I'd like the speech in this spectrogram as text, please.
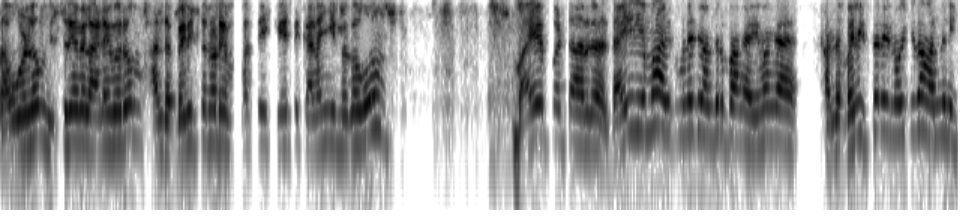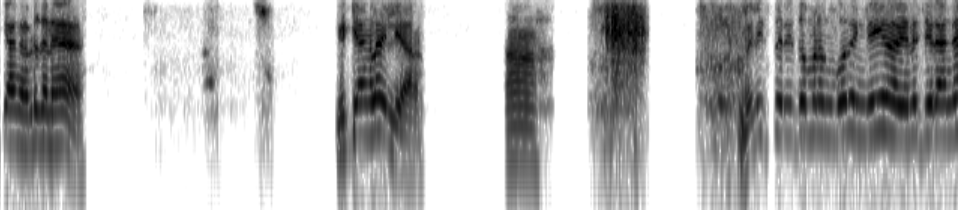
சவுலும் அனைவரும் அந்த பெலிசனுடைய வார்த்தையை கேட்டு கலங்கி மிகவும் பயப்பட்டார்கள். தைரியமா அதுக்கு முன்னாடி வந்திருப்பாங்க. இவங்க அந்த பெலிசரை நோக்கி தான் வந்து நிக்காங்க அப்படிதானே நிக்காங்களா இல்லையா? பெலிஸ்தர் யுத்தம் பண்ணும் போது இங்கேயும் என்ன செய்யறாங்க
